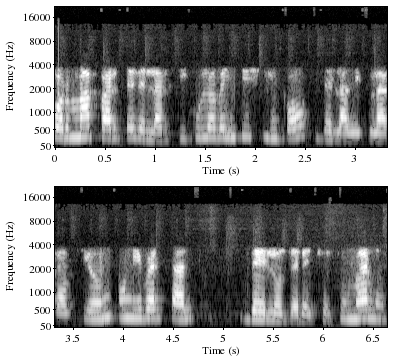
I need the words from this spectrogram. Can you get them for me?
forma parte del artículo 25 de la Declaración Universal de los Derechos Humanos.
